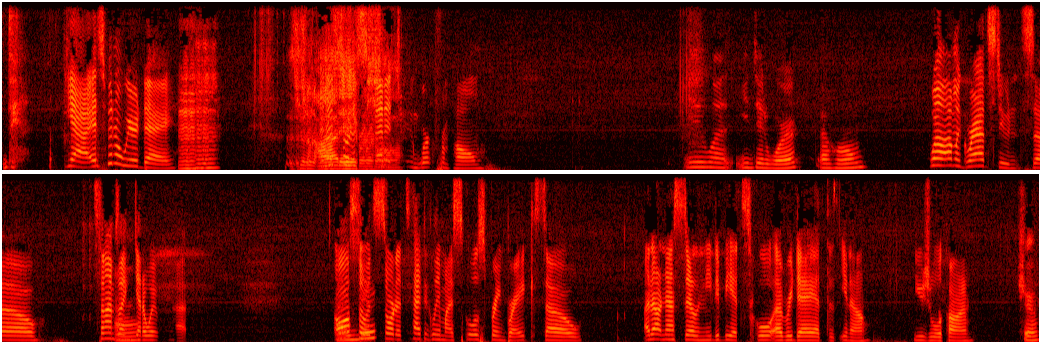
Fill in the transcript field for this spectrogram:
Yeah, it's been a weird day. Mm-hmm. It's been an odd day for us spent it all. doing work from home. You what? You did work at home? Well, I'm a grad student, so sometimes I can Oh. get away with that. Also, it's sort of technically my school spring break, so I don't necessarily need to be at school every day at the, you know, usual time. True.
